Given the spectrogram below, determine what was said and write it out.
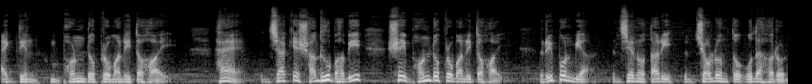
একদিন ভণ্ড প্রমাণিত হয়। হ্যাঁ যাকে সাধু ভাবি, সেই ভণ্ড প্রমাণিত হয়। রিপন মিয়া, যেন তারই জ্বলন্ত উদাহরণ।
